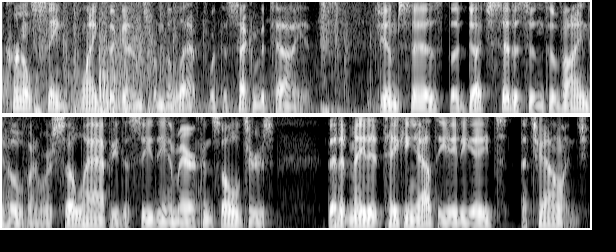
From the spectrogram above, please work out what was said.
Colonel Sink flanked the guns from the left with the 2nd Battalion. Jim says the Dutch citizens of Eindhoven were so happy to see the American soldiers that it made it taking out the 88s a challenge.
